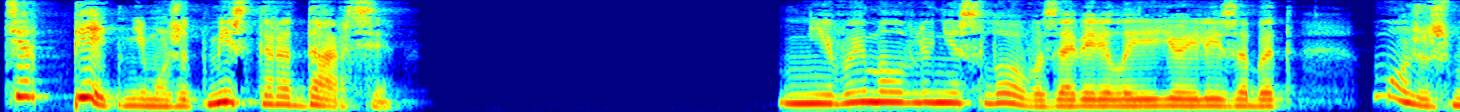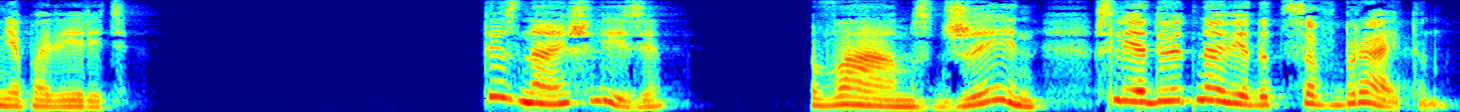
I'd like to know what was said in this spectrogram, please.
терпеть не может мистера Дарси. Не вымолвлю ни слова, заверила ее Элизабет. Можешь мне поверить. Ты знаешь, Лизи, вам с Джейн следует наведаться в Брайтон.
